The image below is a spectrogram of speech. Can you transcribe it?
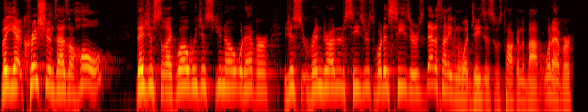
But yet, Christians as a whole, they just like, well, we just, you know, whatever. You just render under Caesar's. What is Caesar's? That is not even what Jesus was talking about, whatever.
